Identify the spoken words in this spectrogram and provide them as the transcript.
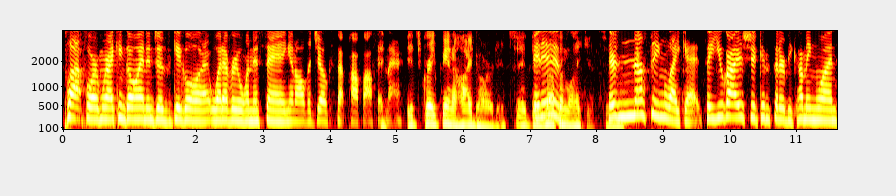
platform where I can go in and just giggle at what everyone is saying and all the jokes that pop off in there. it's great being a high dart. It's it, there's It nothing like it. So. There's nothing like it. So you guys should consider becoming one.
